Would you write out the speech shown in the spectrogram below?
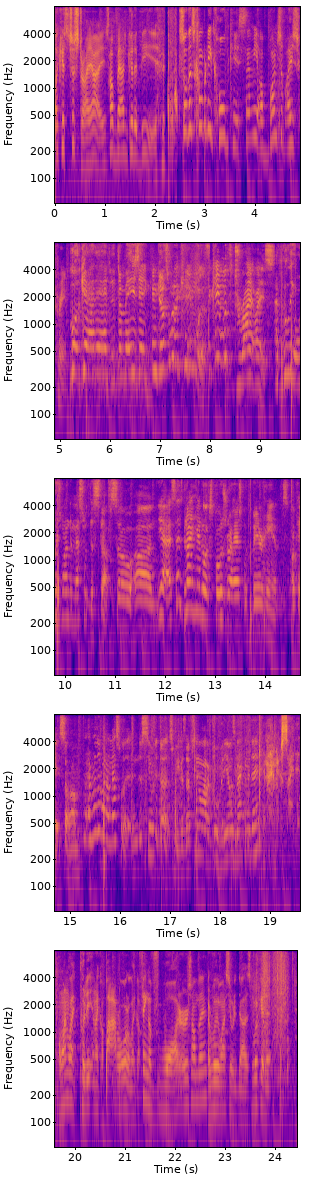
Like it's just dry ice. How bad could it be? so this company Cold Case sent me a bunch of ice cream. Look at it, it's amazing. And guess what it came with? It came with dry ice. I've really always wanted to mess with this stuff. So uh, yeah, it says do not handle exposed dry ice with bare hands. Okay, so um, I really want to mess with it and just see what it does because I've seen a lot of cool videos back in the day and I'm excited. I want to like put it in like a bottle or like a thing of water or something. I really want to see what it does. Look at it.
